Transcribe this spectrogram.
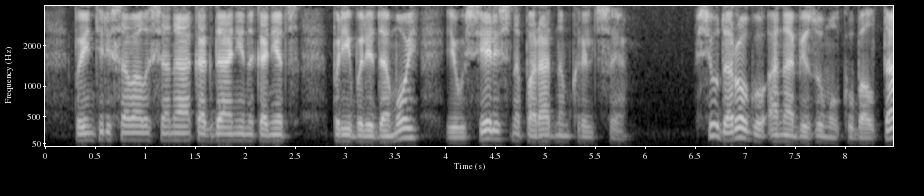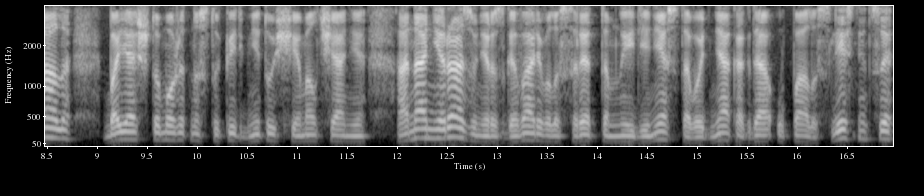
— поинтересовалась она, когда они, наконец, прибыли домой и уселись на парадном крыльце. Всю дорогу она безумолку болтала, боясь, что может наступить гнетущее молчание. Она ни разу не разговаривала с Реттом наедине с того дня, когда упала с лестницы,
